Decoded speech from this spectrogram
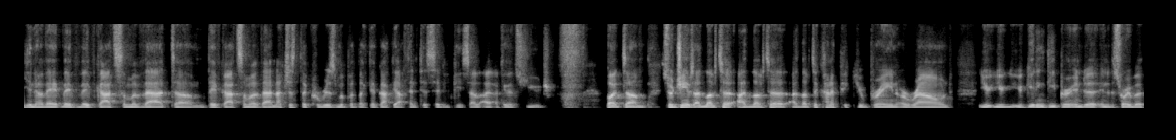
you know they they've they've got some of that um, they've got some of that not just the charisma but like they've got the authenticity piece. I, I think that's huge. But um so james i'd love to i'd love to i'd love to kind of pick your brain around you're you're, you're getting deeper into into the story but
